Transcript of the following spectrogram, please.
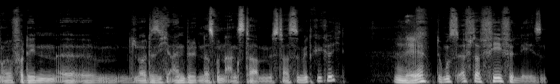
Oder vor denen äh, ähm, die Leute sich einbilden, dass man Angst haben müsste. Hast du mitgekriegt? Nee. Du musst öfter Fefe lesen.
